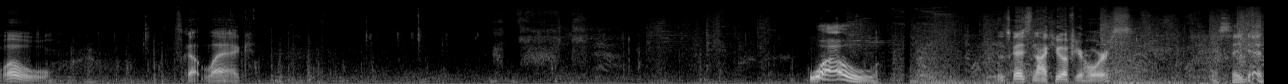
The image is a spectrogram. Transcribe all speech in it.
Whoa. It's got lag. Whoa! Those guys knock you off your horse? Yes, they did.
